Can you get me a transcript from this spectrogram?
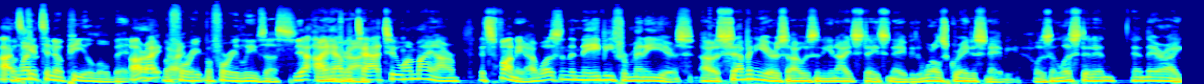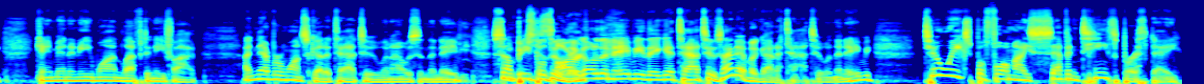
Uh, Let's when- get to know Pete a little bit. All right, all Before he before he leaves us. Yeah, I and have a tattoo on my arm. It's funny. I was in the Navy for many years. I was seven years. I was in the United States Navy, the world's greatest Navy. I was enlisted in, in there. I came in in E1, left in E5. I never once got a tattoo when I was in the Navy. Some Which people do. hard. They go to the Navy, they get tattoos. I never got a tattoo in the Navy. Two weeks before my 17th birthday,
